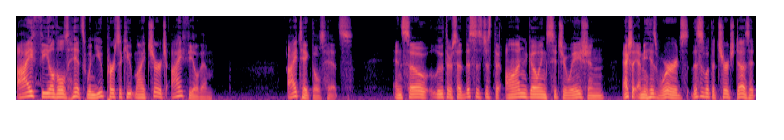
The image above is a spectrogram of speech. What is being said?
I feel those hits when you persecute my church. I feel them. I take those hits. And so Luther said this is just the ongoing situation Actually, I mean his words, this is what the church does. It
